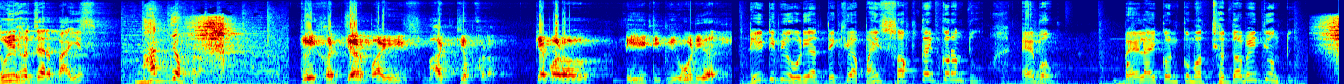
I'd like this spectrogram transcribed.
ଦୁଇ ହଜାର ବାଇଶ ଭାଗ୍ୟଫଳ ଦୁଇ ହଜାର ବାଇଶ ଭାଗ୍ୟଫଳ କେବଳ ଡିଟିଭି ଓଡ଼ିଆରେ ଡିଟିଭି ଓଡ଼ିଆ ଦେଖିବା ପାଇଁ ସବସ୍କ୍ରାଇବ୍ କରନ୍ତୁ ଏବଂ ବେଲ୍ ଆଇକନ୍କୁ ମଧ୍ୟ ଦବାଇ ଦିଅନ୍ତୁ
